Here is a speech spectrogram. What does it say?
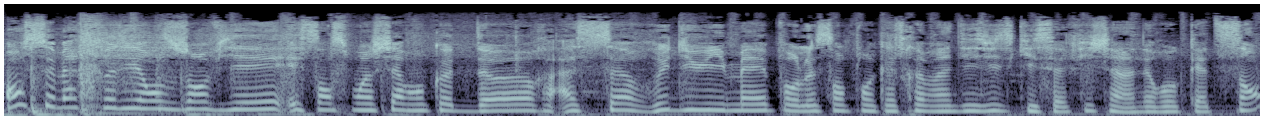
En ce mercredi 11 janvier, essence moins chère en Côte d'Or, à Sœur rue du 8 mai pour le samplon 98 qui s'affiche à 1,4€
